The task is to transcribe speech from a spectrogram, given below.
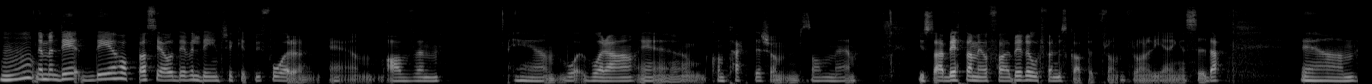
Mm, nej men det, det hoppas jag och det är väl det intrycket vi får eh, av ehm, eh, våra eh, kontakter som, som eh, just arbetar med att förbereda ordförandeskapet från, från regeringens sida. Ehm,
